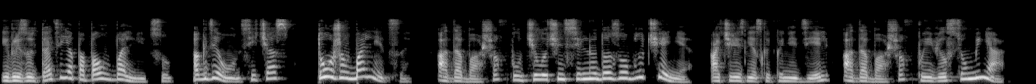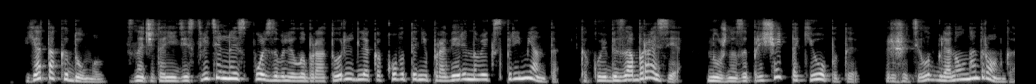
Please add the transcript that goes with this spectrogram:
и в результате я попал в больницу. А где он сейчас? Тоже в больнице. Адабашев получил очень сильную дозу облучения, а через несколько недель Адабашев появился у меня. Я так и думал. Значит, они действительно использовали лабораторию для какого-то непроверенного эксперимента. Какое безобразие! Нужно запрещать такие опыты. Решетилов глянул на Дронга.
